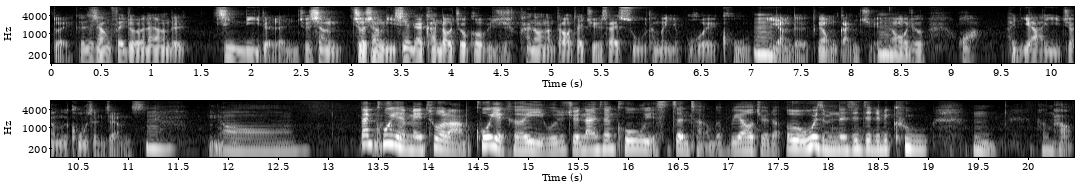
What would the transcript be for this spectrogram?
对，可是像费德勒那样的经历的人，就像就像你现在看到 Djokovic 看到拿到在决赛输，他们也不会哭一样的那种感觉。嗯、然后我就哇，很讶异，居然会哭成这样子。嗯，嗯哦，但哭也没错啦，哭也可以。我就觉得男生哭也是正常的，不要觉得哦，为什么男生在那边哭？嗯，很好。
